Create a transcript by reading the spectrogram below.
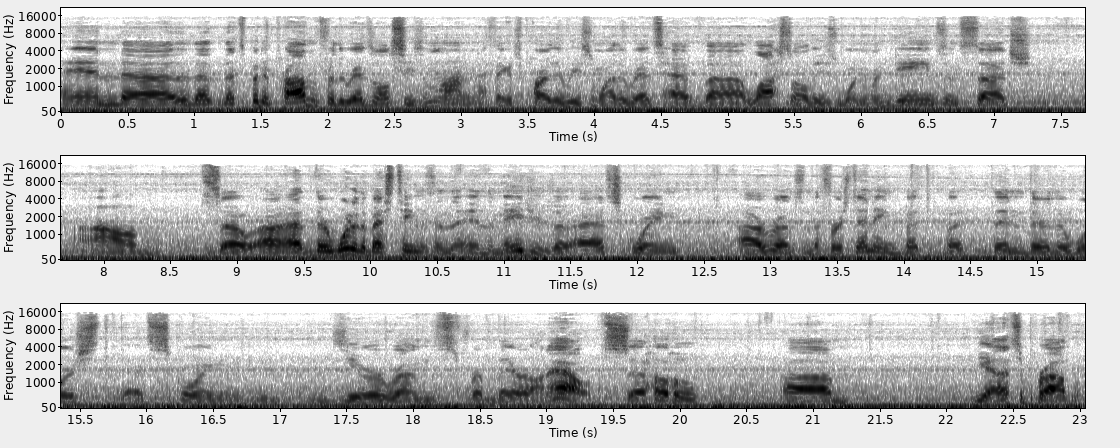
and uh, that, has been a problem for the Reds all season long. And I think it's part of the reason why the Reds have uh, lost all these one-run games and such. Um, so uh, they're one of the best teams in the in the majors at scoring uh, runs in the first inning, but but then they're the worst at scoring zero runs from there on out. So, um, yeah, that's a problem.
